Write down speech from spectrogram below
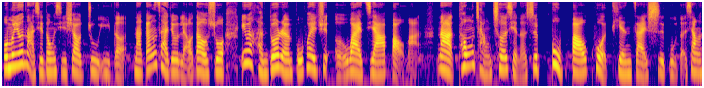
我们有哪些东西是要注意的？那刚才就聊到说，因为很多人不会去额外加保嘛，那通常车险呢是不包括天灾事故的，像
